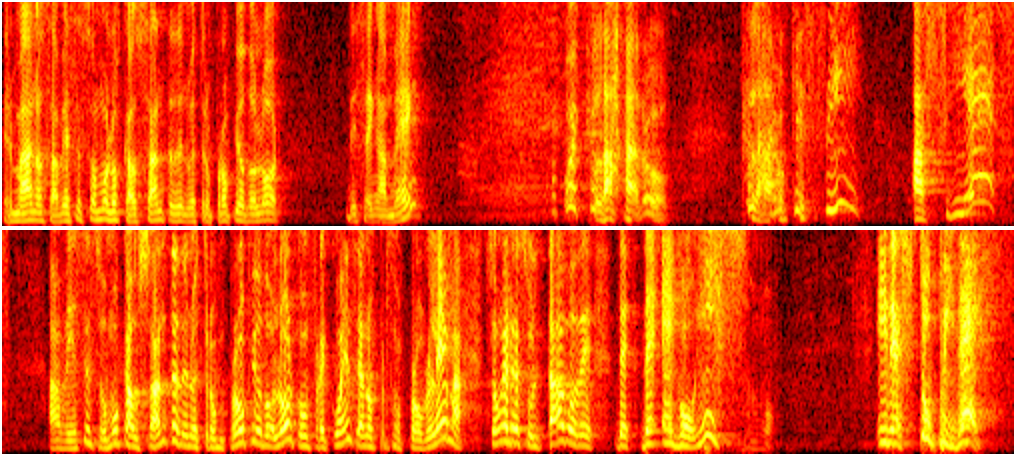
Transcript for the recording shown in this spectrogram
Hermanos, a veces somos los causantes de nuestro propio dolor. Dicen amén. Ah, pues claro, claro que sí. Así es. A veces somos causantes de nuestro propio dolor. Con frecuencia nuestros problemas son el resultado de, egoísmo y de estupidez.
